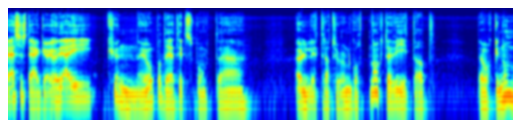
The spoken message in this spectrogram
Jeg syns det er gøy. Og jeg kunne jo på det tidspunktet øllitteraturen godt nok til å vite at det var ikke noen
